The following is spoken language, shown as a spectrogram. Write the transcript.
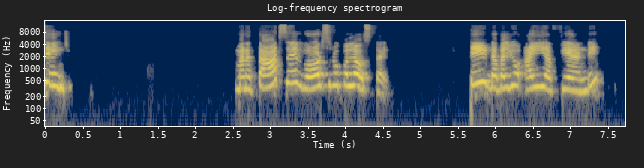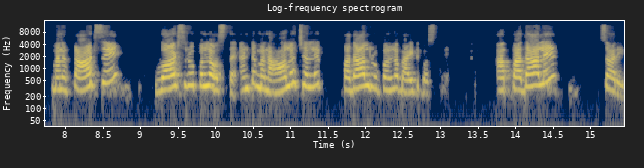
చేంజ్ మన థాట్స్ వర్డ్స్ రూపంలో వస్తాయి. టీడబ్ల్యూఐఎఫ్ఏ అండి. మన థాట్స్ వర్డ్స్ రూపంలో వస్తాయి. అంటే మన ఆలోచనలే పదాల రూపంలో బయటకు వస్తాయి. ఆ పదాలే సారీ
